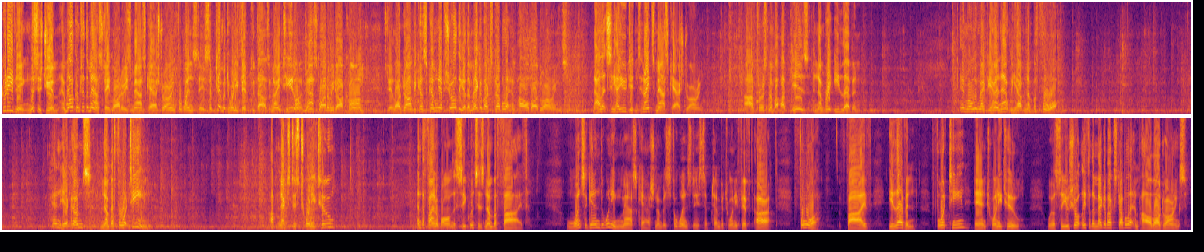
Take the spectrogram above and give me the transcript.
Good evening, this is Jim, and welcome to the Mass State Lottery's Mass Cash Drawing for Wednesday, September 25th, 2019 on masslottery.com. Stay logged on because coming up shortly are the Megabucks Doubler and Powerball drawings. Now let's see how you did in tonight's Mass Cash Drawing. Our first number up is number 11. And rolling right behind that, we have number 4. And here comes number 14. Up next is 22. And the final ball in the sequence is number 5. Once again, the winning mass cash numbers for Wednesday, September 25th are 4, 5, 11, 14, and 22. We'll see you shortly for the Megabucks Doubler and Powerball drawings.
